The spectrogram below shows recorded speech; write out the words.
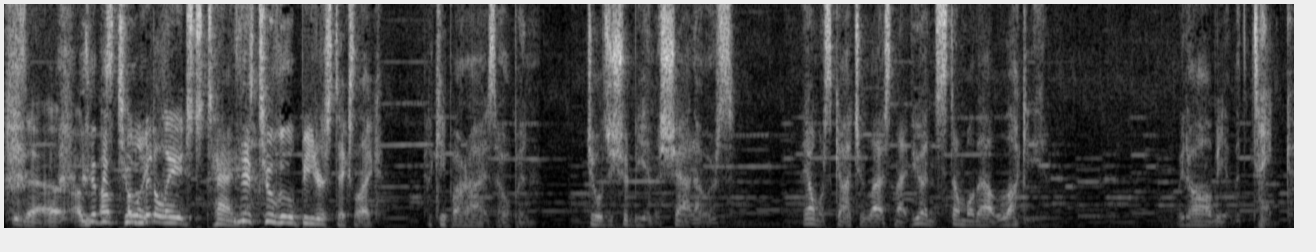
He's a, a, He's got these a- two, a like- middle-aged ten. These two little beater sticks, like, gotta keep our eyes open. Jules, you should be in the shadows. They almost got you last night. If you hadn't stumbled out lucky, we'd all be in the tank.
